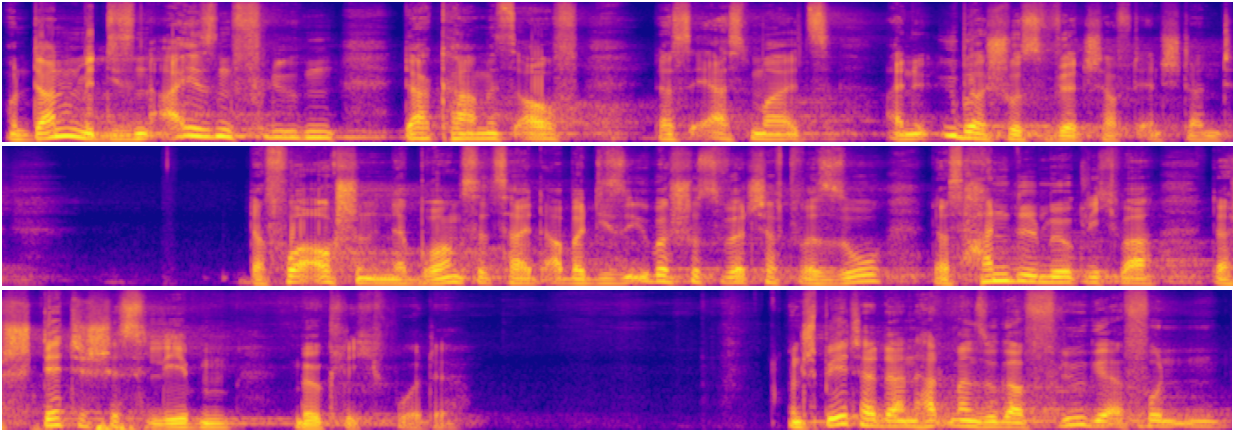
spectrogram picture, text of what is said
Und dann mit diesen Eisenflügen, da kam es auf, dass erstmals eine Überschusswirtschaft entstand. Davor auch schon in der Bronzezeit, aber diese Überschusswirtschaft war so, dass Handel möglich war, dass städtisches Leben möglich wurde. Und später dann hat man sogar Flüge erfunden,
